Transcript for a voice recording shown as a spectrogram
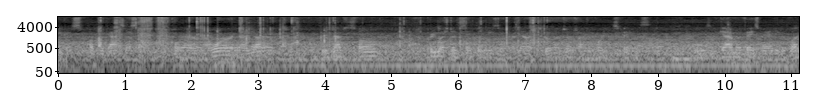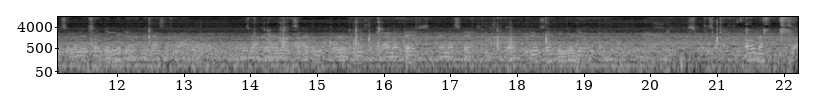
because public access, like, record whatever I want, yada yada. So he grabs his phone, pretty much does the same thing he's doing right now. Just goes up to him, starts recording his face. And he's like, get out of my face, man. He what? He's like, I'm doing the same thing you're doing. And the guy's like, wow. He's walking right alongside him, recording him. He's like, get out of in my face, clear my space. He's like, what? You're doing the same thing you're doing. Oh, that's So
